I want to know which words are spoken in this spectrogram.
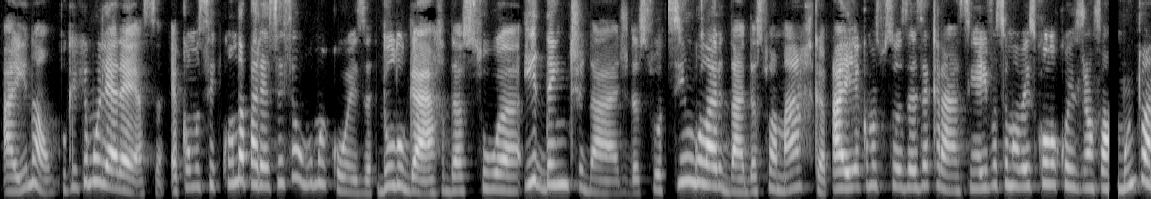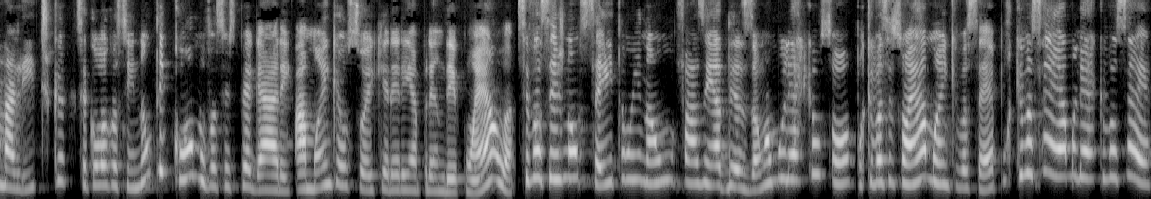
aí não. Por que, que mulher é essa? É como se quando aparecesse alguma coisa do lugar da sua identidade, da sua singularidade, da sua marca, aí é como as pessoas execrassem. Aí você uma vez colocou isso de uma forma muito analítica. Você colocou assim: não tem como vocês pegarem a mãe que eu sou e quererem aprender com ela se vocês não aceitam e não fazem adesão à mulher que eu sou. Porque você só é a mãe que você é, porque você é a mulher que você é.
